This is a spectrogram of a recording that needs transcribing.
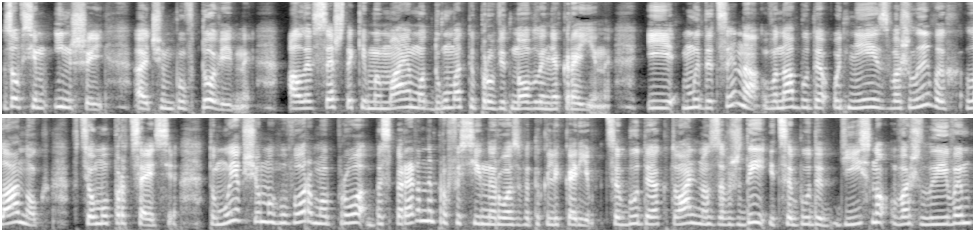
зовсім інший, чим був до війни, але все ж таки ми маємо думати про відновлення країни. І медицина вона буде однією з важливих ланок в цьому процесі. Тому, якщо ми говоримо про безперервний професійний розвиток лікарів, це буде актуально завжди, і це буде дійсно дійсно важливим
